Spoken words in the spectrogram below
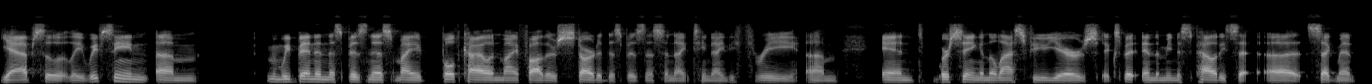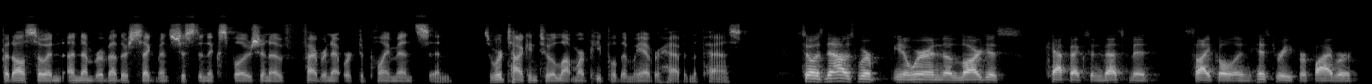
Yeah, absolutely. We've seen, um, I mean, we've been in this business. My both Kyle and my fathers started this business in 1993, um, and we're seeing in the last few years in the municipality se uh, segment, but also in a number of other segments, just an explosion of fiber network deployments. And so we're talking to a lot more people than we ever have in the past. So as now as we're you know we're in the largest capex investment cycle in history for fiber.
